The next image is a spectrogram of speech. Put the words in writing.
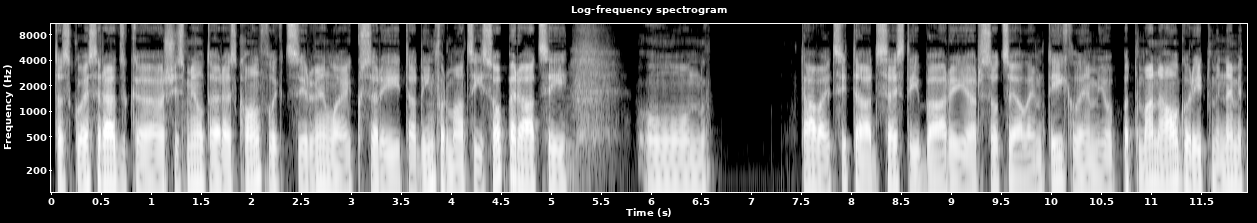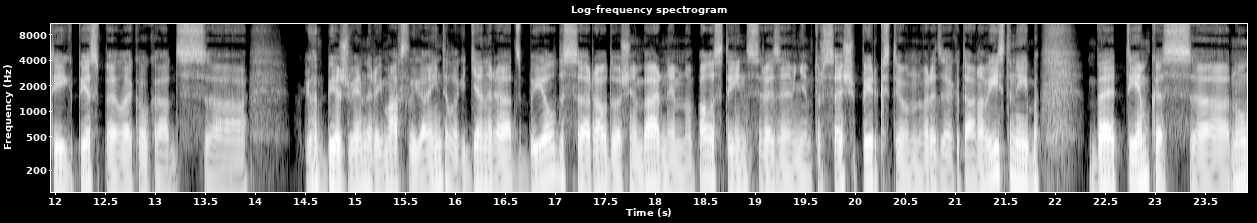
Tas, ko es redzu, ka šis militārais konflikts ir vienlaikus arī tāda informācijas operācija. Un tā vai citādi saistībā arī ar sociālajiem tīkliem, jo pat mana algoritmi nemitīgi piespēlē kaut kādas. Ļoti bieži vien arī mākslīgā intelekta ģenerētas bildes ar raudošiem bērniem no Palestīnas. Reizēm viņiem tur seši pirksti un redzēja, ka tā nav īstenība. Bet tiem, kas nu,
